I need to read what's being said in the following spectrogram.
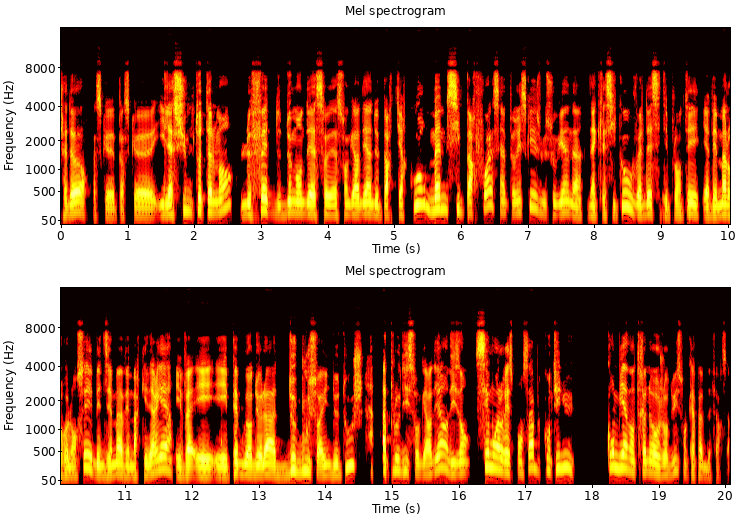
j'adore parce que parce que il assume totalement le fait de demander à son, gardien de partir court, même si parfois c'est un peu risqué. Je me souviens d'un classico où Valdez était planté et avait mal relancé, et Benzema avait marqué derrière, et, et, et Pep Guardiola debout sur la ligne de touche applaudit son gardien en disant c'est moi le responsable, continue. Combien d'entraîneurs aujourd'hui sont capables de faire ça?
